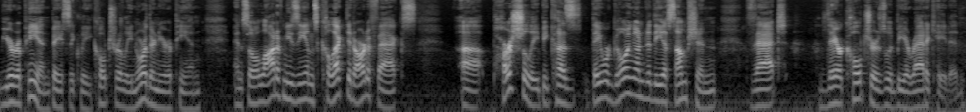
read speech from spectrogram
European, basically, culturally Northern European. And so a lot of museums collected artifacts uh, partially because they were going under the assumption that their cultures would be eradicated,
